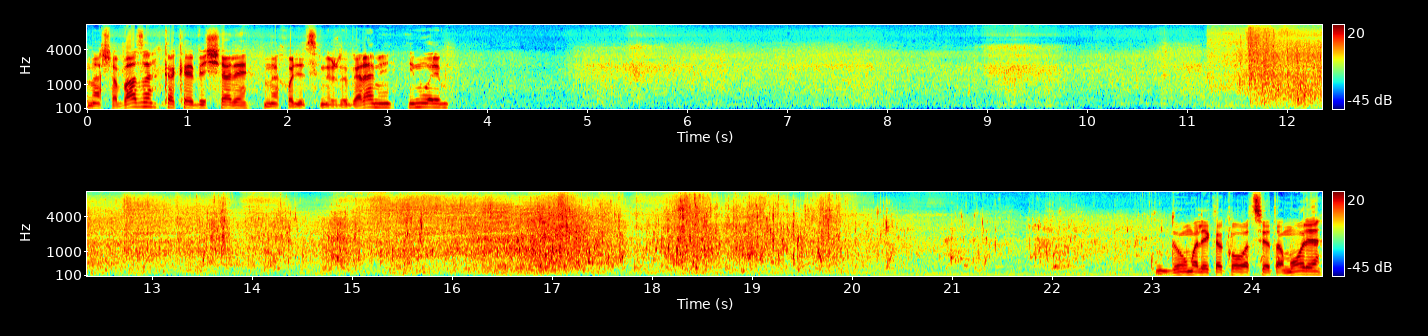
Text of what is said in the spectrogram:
Наша база, как и обещали, находится между горами и морем. Думали, какого цвета море,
